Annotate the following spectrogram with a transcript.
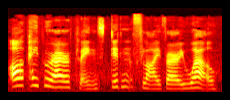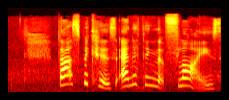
our paper aeroplanes didn't fly very well. That's because anything that flies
